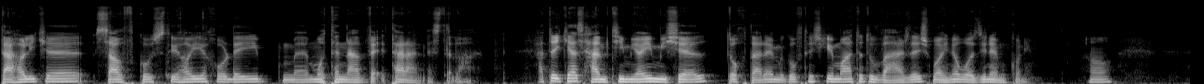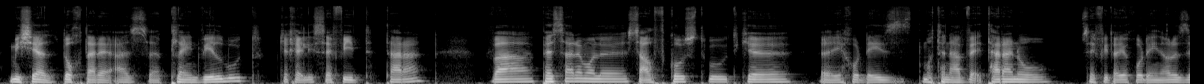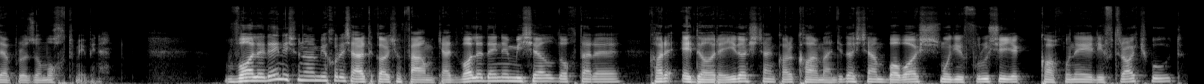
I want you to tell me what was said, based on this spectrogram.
در حالی که ساوت کوستی های خورده ای متنوع ترن اصطلاحا. حتی یکی از همتیمی های میشل دختره میگفتش که ما حتی تو ورزش با اینا بازی نمی‌کنیم. میشل دختره از پلین ویل بود که خیلی سفید ترن و پسر مال ساوت کوست بود که یه خورده متنوع ترن و سفیدای خورده اینا رو زبر و زمخت می‌بینن. والدینشون هم یه خورده شرایط کارشون فرق می‌کرد. والدین میشل دختره کار اداره داشتن کار کارمندی داشتن. باباش مدیر فروش یک کارخونه لیفتراک بود.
